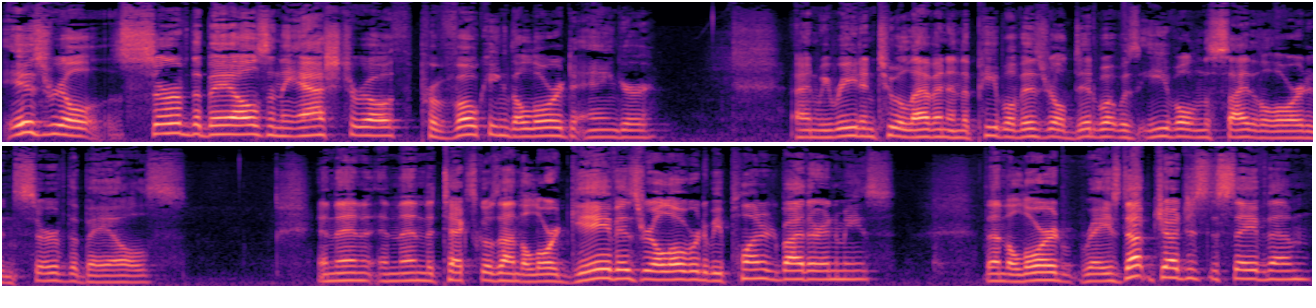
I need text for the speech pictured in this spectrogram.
Israel served the Baals and the Ashtaroth, provoking the Lord to anger. And we read in 2:11 and the people of Israel did what was evil in the sight of the Lord and served the Baals. And then and then the text goes on the Lord gave Israel over to be plundered by their enemies. Then the Lord raised up judges to save them.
